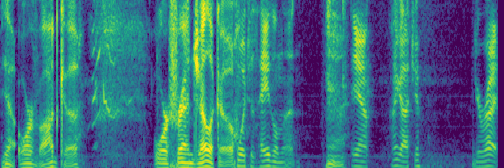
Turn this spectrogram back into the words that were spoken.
yeah, or vodka, or frangelico. which is hazelnut. Yeah, Yeah, I got you. You're right.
